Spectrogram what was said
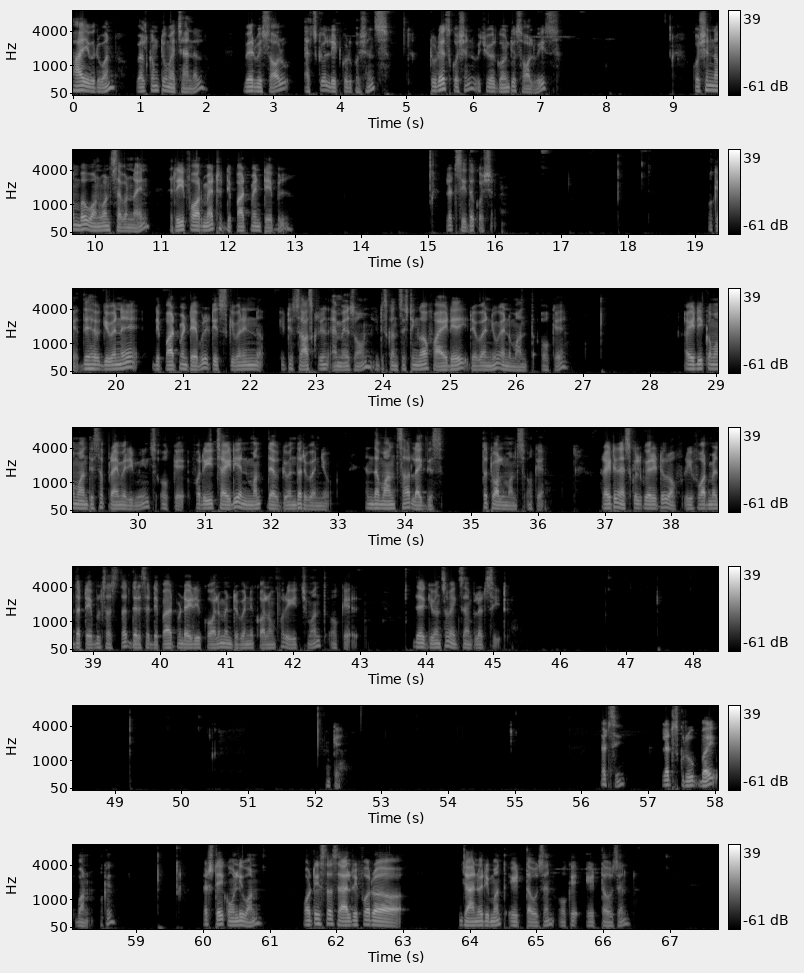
Hi everyone, welcome to my channel where we solve SQL LeetCode questions. Today's question which we are going to solve is question number 1179 reformat department table. Let's see the question. Okay, they have given a department table. It is given in it is asked in Amazon. It is consisting of ID, revenue and month. Okay id comma month is the primary means. Okay for each id and month they have given the revenue. And the months are like this the 12 months okay. Write an sql query to reformat the table such that there is a department id column and revenue column for each month okay. They have given some example let's see it okay. Let's see let's group by one okay? Let's take only one. What is the salary for uh, January month? 8000 okay? 8000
